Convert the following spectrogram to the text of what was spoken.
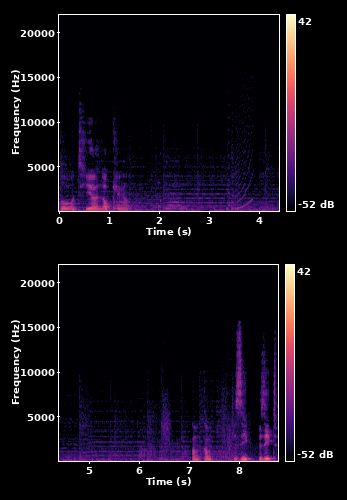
So, und hier Laubklinge. Komm, komm. Besiegt, besiegt.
